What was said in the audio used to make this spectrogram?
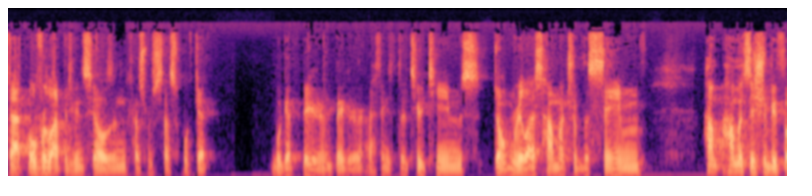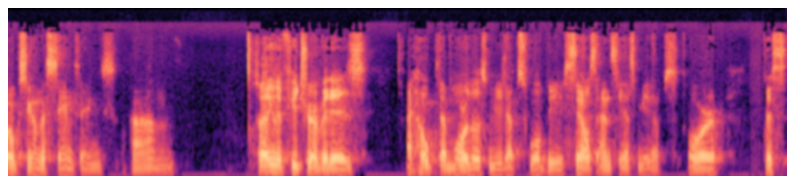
that overlap between sales and customer success will get will get bigger and bigger. I think the two teams don't realize how much of the same how, how much they should be focusing on the same things. Um, so I think the future of it is I hope that more of those meetups will be sales and CS meetups, or this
